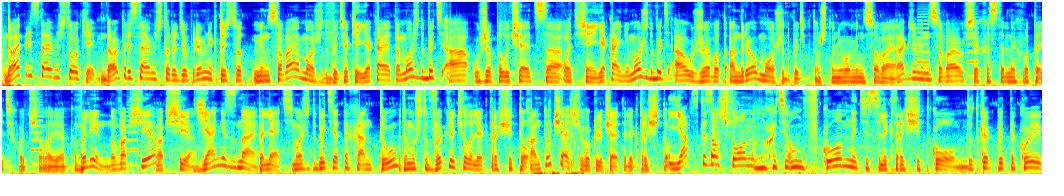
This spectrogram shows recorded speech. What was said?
Давай представим, что окей. Давай представим, что радиоприемник, то есть вот минусовой минусовая может быть. Окей, Ёкай это может быть, а уже получается... Ой, точнее, Ёкай не может быть, а уже вот Онрё может быть, потому что у него минусовая. Также минусовая у всех остальных вот этих вот человеков. Блин, ну вообще, вообще, я не знаю. Блять, может быть это Ханту? Потому что выключил электрощиток. Ханту чаще выключает электрощиток. И я бы сказал, что он... Ну хотя он в комнате с электрощитком. Тут как бы такой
